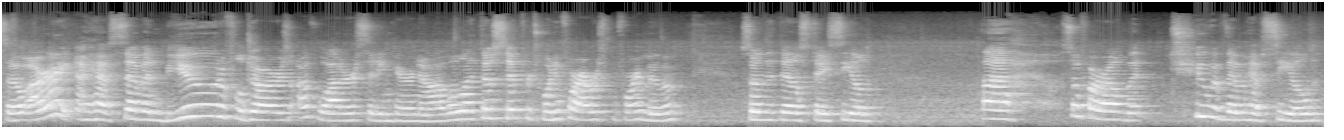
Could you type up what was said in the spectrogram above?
So, all right, I have seven beautiful jars of water sitting here now. I will let those sit for 24 hours before I move them so that they'll stay sealed. Uh, so far, all but two of them have sealed,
